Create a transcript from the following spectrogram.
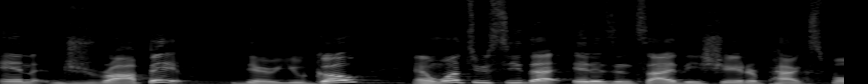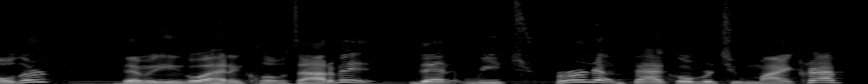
and drop it. There you go. And once you see that it is inside the shader packs folder, then we can go ahead and close out of it, then return it back over to Minecraft.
